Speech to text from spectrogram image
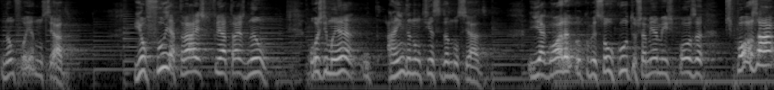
não foi anunciado. E eu fui atrás, fui atrás, não. Hoje de manhã ainda não tinha sido anunciado. E agora começou o culto, eu chamei a minha esposa, esposa,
